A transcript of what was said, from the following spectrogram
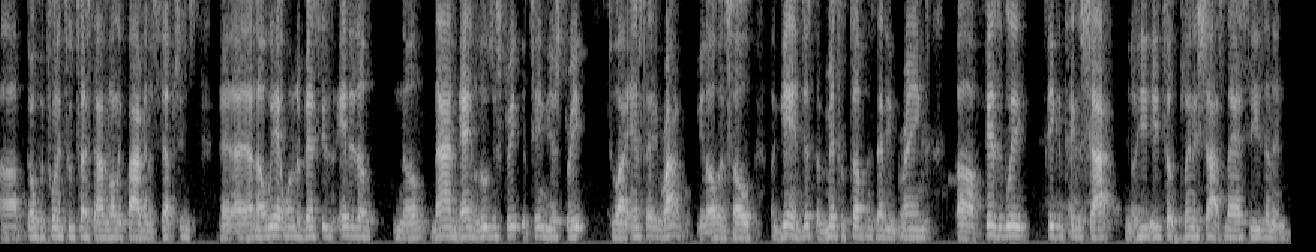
uh, throw for 22 touchdowns and only five interceptions. And I know we had one of the best seasons, ended a you know nine game losing streak, a 10 year streak to our in-state rival, you know. And so again, just the mental toughness that he brings, uh, physically, he can take a shot. You know, he, he took plenty of shots last season and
